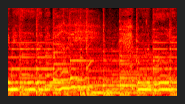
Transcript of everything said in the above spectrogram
秘密でばかり。うぬぼ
